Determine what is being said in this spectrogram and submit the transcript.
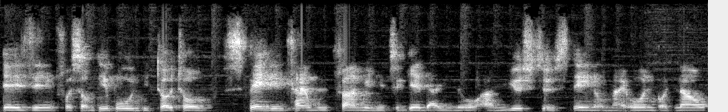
There's a, for some people the thought of spending time with family together. You know, I'm used to staying on my own, but now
